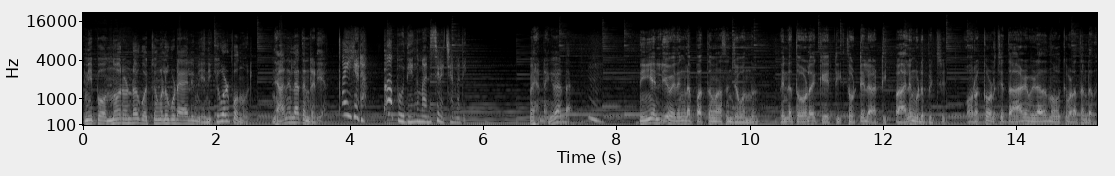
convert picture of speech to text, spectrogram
ഇനിയിപ്പോ ഒന്നോ രണ്ടോ കൊച്ചുങ്ങൾ കൂടെ ആയാലും എനിക്ക് കുഴപ്പമൊന്നുമില്ല. ഞാനെല്ലാത്തിന്റെ റെഡിയാ അയ്യടാ ആ പൂതി അങ്ങ് മനസ്സിൽ വെച്ചാ മതി. വേണ്ടെങ്കിൽ വേണ്ട. നീ അല്ലയോ ഇതുങ്ങളെ പത്ത് മാസം ചുവന്ന്? പിന്നെ തോളെ കയറ്റി തൊട്ടിലാട്ടി പാലും കുടിപ്പിച്ച് ഉറക്കമുളച്ച് താഴെ വീഴാതെ നോക്കി വളർത്തേണ്ടത്.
